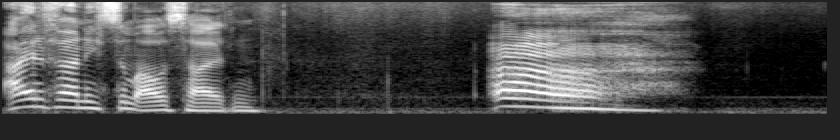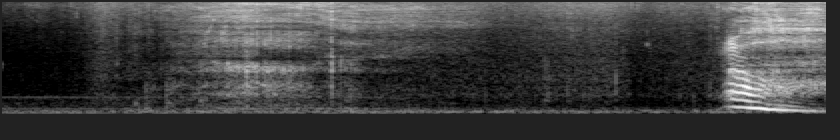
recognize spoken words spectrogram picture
einfach nicht zum Aushalten. Ah. Oh.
